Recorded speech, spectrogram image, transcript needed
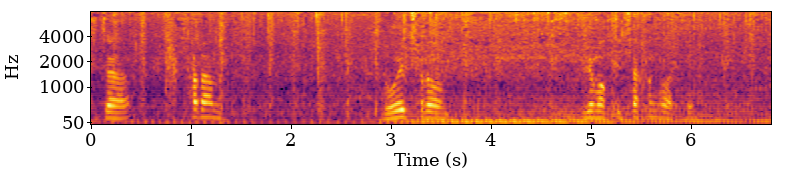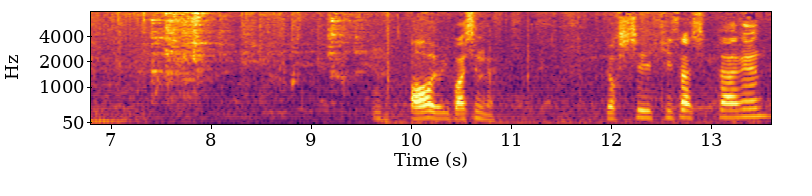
진짜 사람 노예처럼 부려먹기 시작한 것 같아. 아, 여기 맛있네. 역시 기사 식당은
